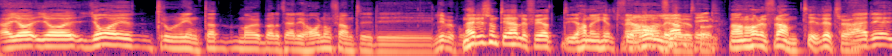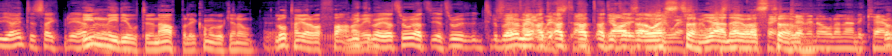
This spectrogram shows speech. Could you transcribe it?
Ja, Jag, jag, jag tror inte att Mario Balotelli har någon framtid i Liverpool. Nej det tror inte jag heller för att han har ju helt fel han roll i. Liverpool. Men han har en framtid, det tror jag. Nej, det, jag är inte säker på det heller. In med idioter i Napoli, det kommer gå kanon. Låt han göra vad fan han Mycket vill. bra. Jag tror att, jag tror till att börja med han att, att, att, att, Ja, att, han i West Ham, gärna i West. Ham. Kevin Nolan, Andy Carroll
